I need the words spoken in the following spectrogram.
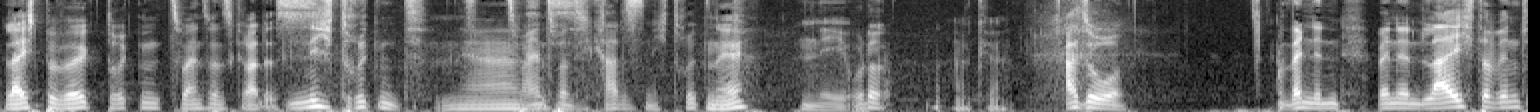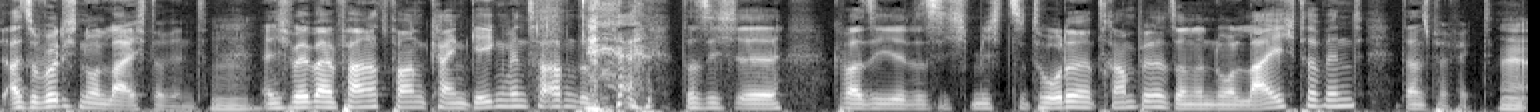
Leicht bewölkt, drückend, 22 Grad ist. Nicht drückend. Ja, 22 Grad ist nicht drückend. nee? Nee, oder? Okay. Also, wenn ein, wenn ein leichter Wind, also wirklich nur ein leichter Wind. Hm. Ich will beim Fahrradfahren keinen Gegenwind haben, dass ich, dass ich äh, quasi, dass ich mich zu Tode trampel, sondern nur leichter Wind, dann ist perfekt. Ja.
